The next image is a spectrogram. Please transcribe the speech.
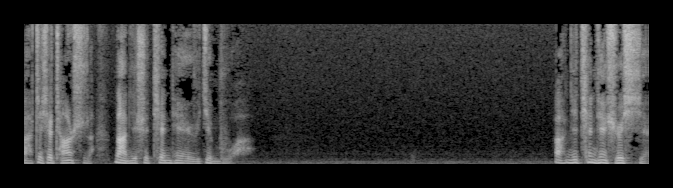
啊，这些常识啊，那你是天天要有进步啊！啊，你天天学习，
